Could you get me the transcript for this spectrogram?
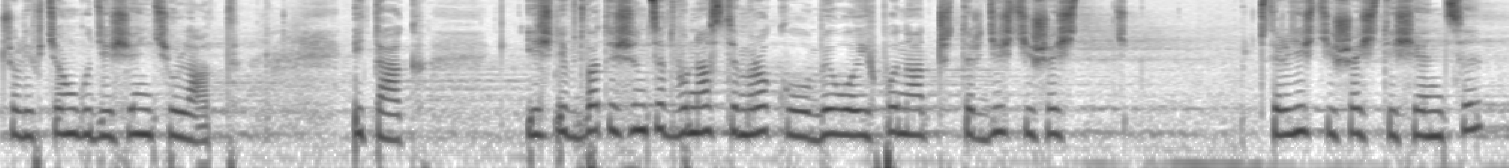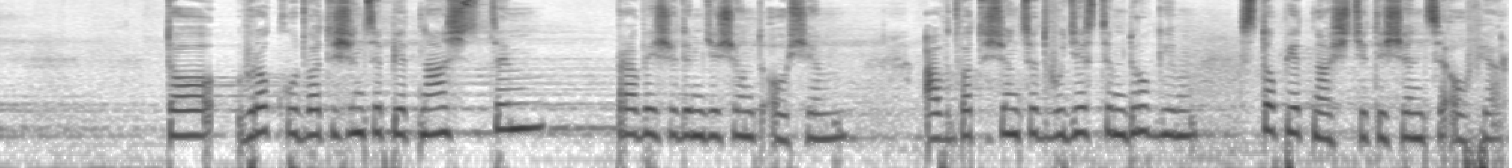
czyli w ciągu 10 lat. I tak, jeśli w 2012 roku było ich ponad 46 46 tysięcy, to w roku 2015 prawie 78, a w 2022 115 tysięcy ofiar.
